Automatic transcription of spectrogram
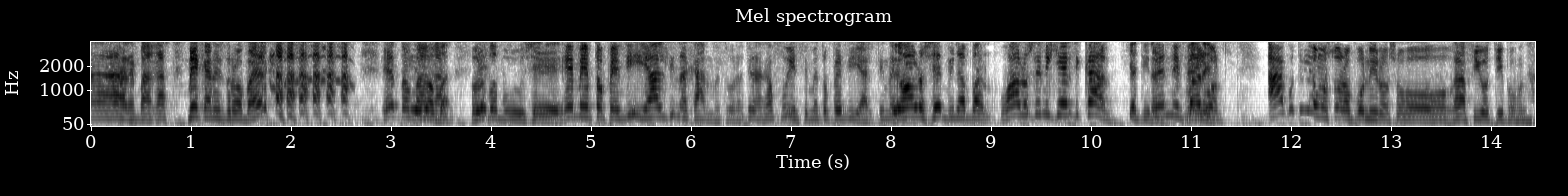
Α, ρε μπαγάς. Με έκανες ρόμπα, ε. ε, τον Τι ρόμπα; μπαγάς. Ρόμπα που σε. Ε, με το παιδί, οι άλλοι τι να κάνουμε τώρα; Τι να, αφού ήρθε με το παιδί, οι άλλοι. Τι να Ε, Ο κάνουμε; άλλος έπεινα πάνω. Ο άλλος δεν είχε έρθει καν. Γιατί να δεν έρθει, ήρθε. βαρέθηκε. Λοιπόν, Άκου τι λέει όμως τώρα ο πονηρός ο γραφείο τύπου μου.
